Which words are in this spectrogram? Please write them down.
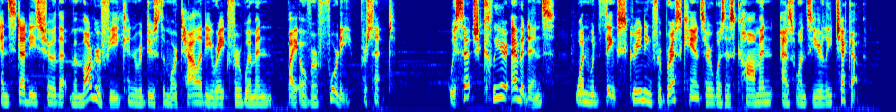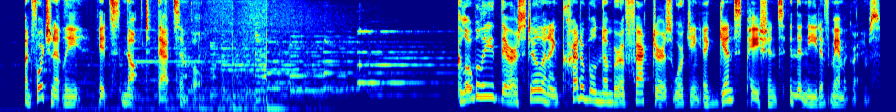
and studies show that mammography can reduce the mortality rate for women by over 40%. With such clear evidence, one would think screening for breast cancer was as common as one's yearly checkup. Unfortunately, it's not that simple. Globally, there are still an incredible number of factors working against patients in the need of mammograms.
